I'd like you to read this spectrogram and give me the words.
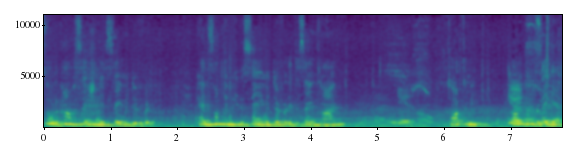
so the conversation is same and different. Can something be the same and different at the same time? Yes. Talk to me. How many people say yes?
